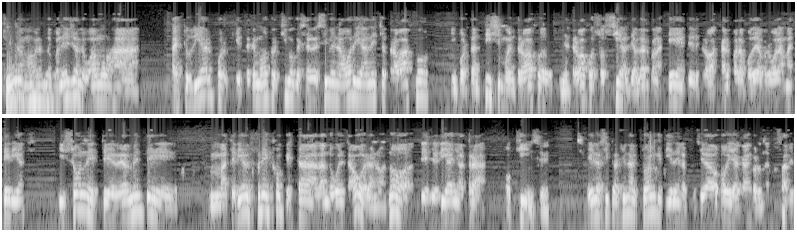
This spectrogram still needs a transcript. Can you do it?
Si estamos hablando con ella, lo vamos a, a estudiar porque tenemos otros chicos que se reciben ahora y han hecho trabajo importantísimo en trabajo en el trabajo social de hablar con la gente de trabajar para poder aprobar las materias. Y son este realmente material fresco que está dando vuelta ahora no no desde 10 años atrás o 15 es la situación actual que tiene la sociedad hoy acá en Coronel Rosario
